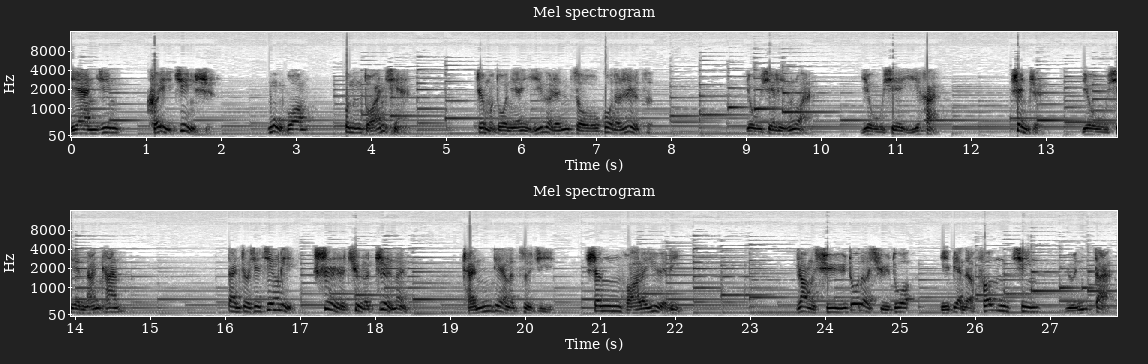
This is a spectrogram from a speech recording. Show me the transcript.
眼睛可以近视目光不能短浅这么多年一个人走过的日子有些凌乱有些遗憾甚至有些难堪。但这些经历逝去了稚嫩沉淀了自己升华了阅历让许多的许多已变得风轻云淡。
